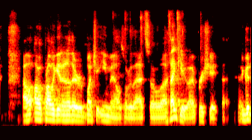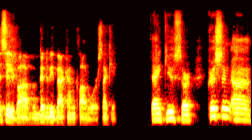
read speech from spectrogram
I'll, I'll, probably get another bunch of emails over that. So uh, thank you. I appreciate that. Good to see you, Bob. Good to be back on Cloud Wars. Thank you. Thank you, sir. Christian, uh,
